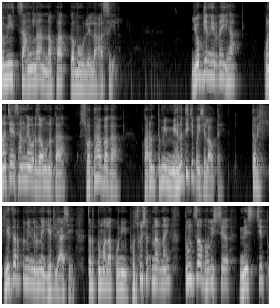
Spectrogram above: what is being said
तुम्ही चांगला नफा कमवलेला असेल. योग्य निर्णय घ्या. कुणाच्याही सांगण्यावर जाऊ नका. स्वतः बघा. कारण तुम्ही मेहनतीचे पैसे लावताय. तर हे जर तुम्ही निर्णय घेतले असे तर तुम्हाला कोणी फसू शकणार नाही. तुमचं भविष्य निश्चित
